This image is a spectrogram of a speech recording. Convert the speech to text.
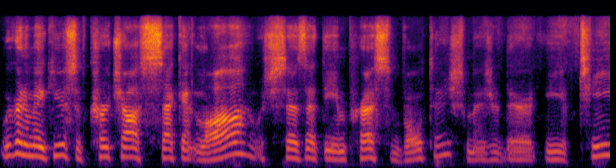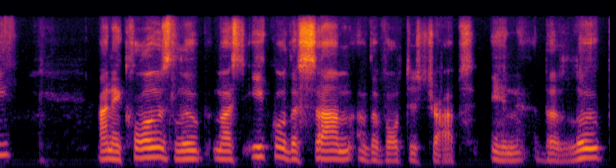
We're going to make use of Kirchhoff's second law, which says that the impressed voltage measured there at E of t on a closed loop must equal the sum of the voltage drops in the loop.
